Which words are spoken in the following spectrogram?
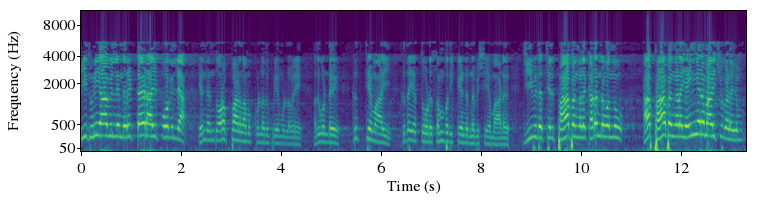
ഈ ദുനിയാവിൽ നിന്ന് റിട്ടയർഡ് ആയി പോകില്ല. എന്നെന്തുറപ്പാണ് നമുക്കുള്ളത് പ്രിയമുള്ളവരെ? അതുകൊണ്ട് കൃത്യമായി ഹൃദയത്തോട് സംവദിക്കേണ്ടുന്ന വിഷയമാണ്. ജീവിതത്തിൽ പാപങ്ങൾ കടന്നു വന്നു. ആ പാപങ്ങളെ എങ്ങനെ മായ്ച്ചു കളയും?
